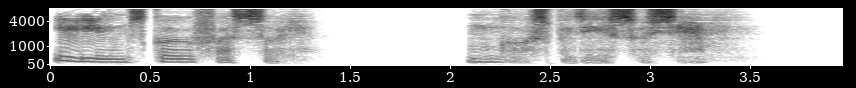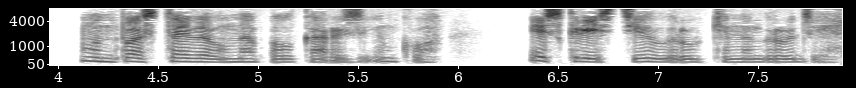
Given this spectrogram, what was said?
и лимскую фасоль. Господи Иисусе. Он поставил на пол корзинку и скрестил руки на груди.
